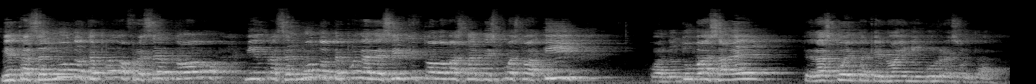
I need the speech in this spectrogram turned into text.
Mientras el mundo te puede ofrecer todo, mientras el mundo te puede decir que todo va a estar dispuesto a ti, cuando tú vas a Él, te das cuenta que no hay ningún resultado.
